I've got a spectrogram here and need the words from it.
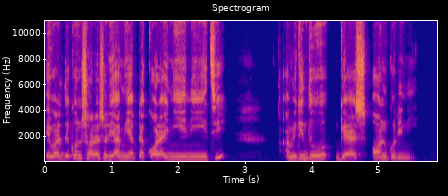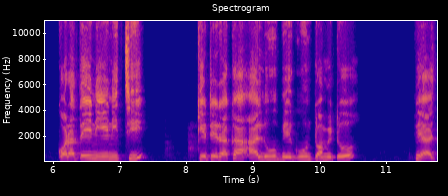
এবার দেখুন সরাসরি আমি একটা কড়াই নিয়ে নিয়েছি। আমি কিন্তু গ্যাস অন করিনি। কড়াতেই নিয়ে নিচ্ছি কেটে রাখা আলু, বেগুন, টমেটো, পেঁয়াজ।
